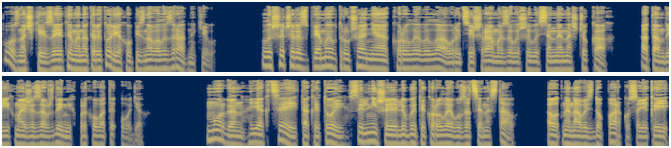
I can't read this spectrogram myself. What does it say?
позначки, за якими на територіях упізнавали зрадників. Лише через пряме втручання королеви Лаури ці шрами залишилися не на щоках, а там, де їх майже завжди міг приховати одяг. Морган, як цей, так і той, сильніше любити королеву за це не став, а от ненависть до Паркуса, який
